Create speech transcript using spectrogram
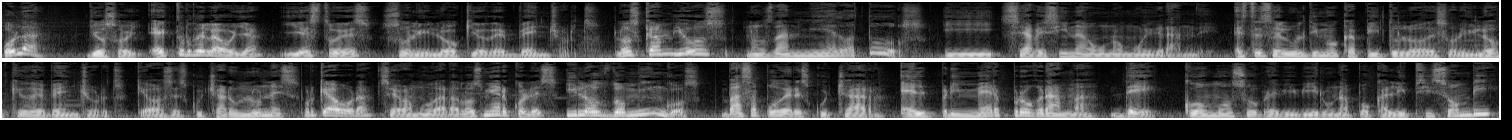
Hola, yo soy Héctor de la Hoya y esto es Soliloquio de Ventures. Los cambios nos dan miedo a todos y se avecina uno muy grande. Este es el último capítulo de Soliloquio de Ventures que vas a escuchar un lunes, porque ahora se va a mudar a los miércoles y los domingos vas a poder escuchar el primer programa de cómo sobrevivir un apocalipsis zombie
